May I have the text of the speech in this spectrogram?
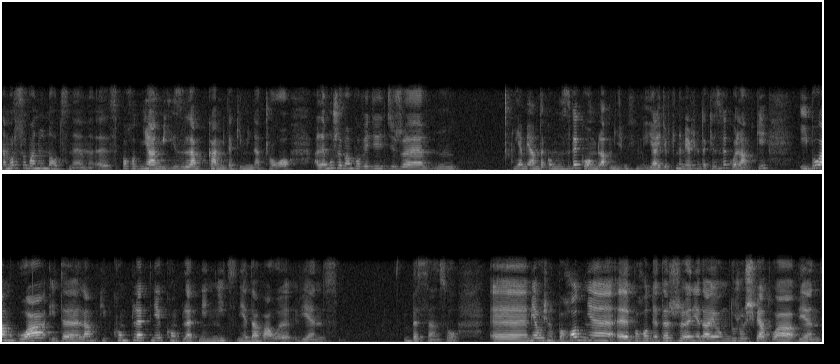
na morsowaniu nocnym e, z pochodniami i z lampkami takimi na czoło, ale muszę Wam powiedzieć, że mm, ja miałam taką zwykłą, ja i dziewczyny miałyśmy takie zwykłe lampki i była mgła i te lampki kompletnie, kompletnie nic nie dawały, więc bez sensu. E, miałyśmy pochodnie, e, pochodnie też nie dają dużo światła, więc...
